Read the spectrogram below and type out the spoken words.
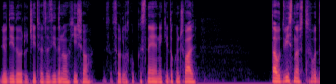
ljudi do odločitve za zidano hišo, da so se lahko kasneje nekaj dokončvali. Ta odvisnost od,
